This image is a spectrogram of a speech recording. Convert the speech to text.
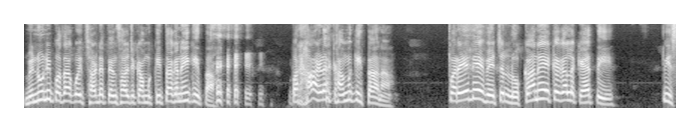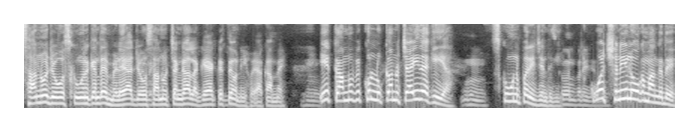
ਮੈਨੂੰ ਨਹੀਂ ਪਤਾ ਕੋਈ 3.5 ਸਾਲ ਚ ਕੰਮ ਕੀਤਾ ਕਿ ਨਹੀਂ ਕੀਤਾ। ਪਰ ਆਹ ਜਿਹੜਾ ਕੰਮ ਕੀਤਾ ਨਾ ਪਰ ਇਹਦੇ ਵਿੱਚ ਲੋਕਾਂ ਨੇ ਇੱਕ ਗੱਲ ਕਹਿਤੀ ਵੀ ਸਾਨੂੰ ਜੋ ਸਕੂਨ ਕਹਿੰਦੇ ਮਿਲਿਆ ਜੋ ਸਾਨੂੰ ਚੰਗਾ ਲੱਗਿਆ ਕਿਤੇ ਨਹੀਂ ਹੋਇਆ ਕੰਮ ਇਹ। ਇਹ ਕੰਮ ਵੇਖੋ ਲੋਕਾਂ ਨੂੰ ਚਾਹੀਦਾ ਕੀ ਆ? ਸਕੂਨ ਭਰੀ ਜ਼ਿੰਦਗੀ? ਕੁਛ ਨਹੀਂ ਲੋਕ ਮੰਗਦੇ।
